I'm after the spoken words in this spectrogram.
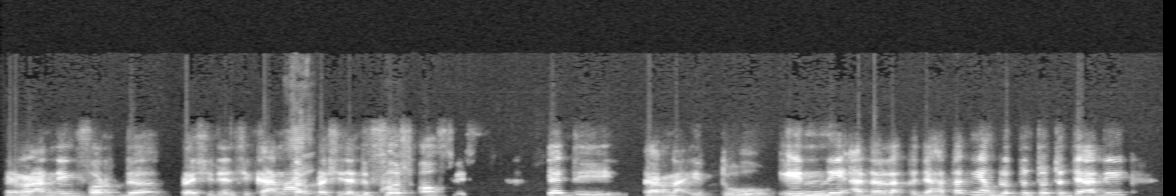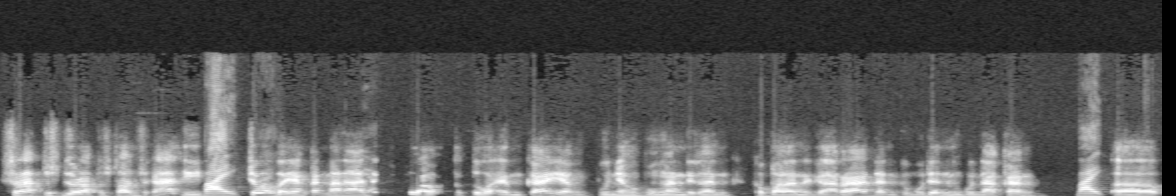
running for the presidency kantor Baik. presiden the first Baik. office jadi karena itu ini adalah kejahatan yang belum tentu terjadi 100-200 tahun sekali. Baik, Coba baik. bayangkan mana ada ya. ketua, ketua MK yang punya hubungan dengan kepala negara dan kemudian menggunakan baik. Uh,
